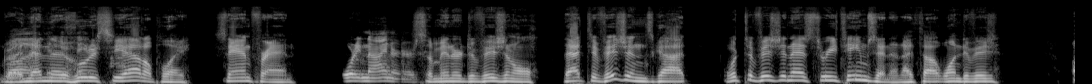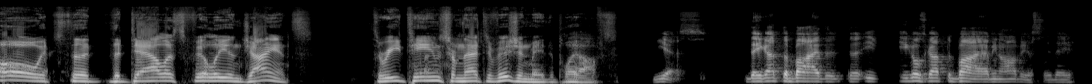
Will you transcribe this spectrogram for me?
Right. And then the, the who does Seattle play? San Fran. 49ers. Some interdivisional. That division's got what division has three teams in it? I thought one division. Oh, it's the the Dallas, Philly, and Giants. Three teams from that division made the playoffs. Yes. They got the buy. The, the Eagles got the buy. I mean, obviously they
